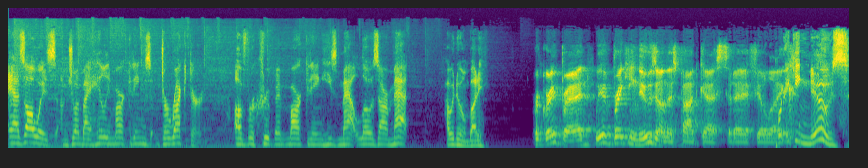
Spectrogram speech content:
As always, I'm joined by Haley Marketing's Director of Recruitment Marketing. He's Matt Lozar. Matt, how we doing, buddy? We're great, Brad. We have breaking news on this podcast today, I feel like. Breaking news.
